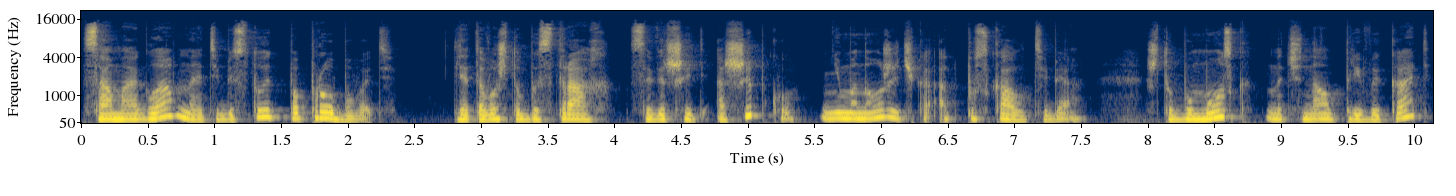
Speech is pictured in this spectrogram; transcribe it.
Самое главное, тебе стоит попробовать для того, чтобы страх совершить ошибку немножечко отпускал тебя, чтобы мозг начинал привыкать,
